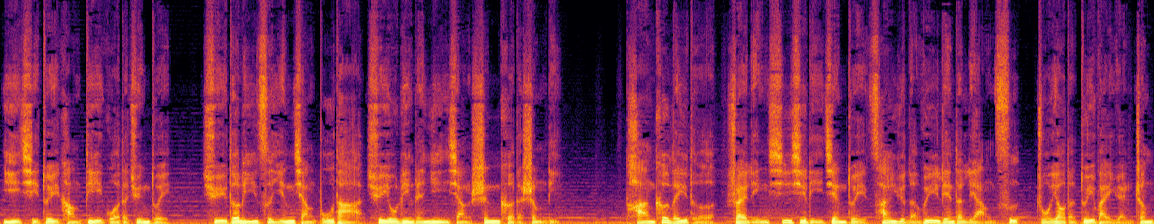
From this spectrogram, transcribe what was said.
一起对抗帝国的军队，取得了一次影响不大却又令人印象深刻的胜利。坦克雷德率领西西里舰队参与了威廉的两次主要的对外远征。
